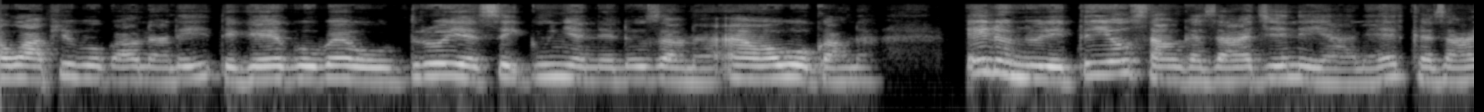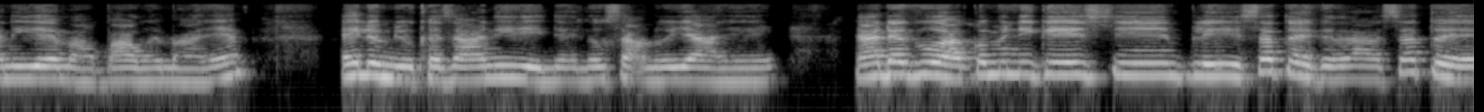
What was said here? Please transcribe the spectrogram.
အဝါဖြစ်ဖို့ကောင်းတာလေတကယ်ကိုပဲဟိုသူတို့ရဲ့စိတ်ကူးညံနဲ့လှုပ်ဆောင်တာအံ့ဩဖို့ကောင်းတာအဲ့လိုမျိုးတွေတရုပ်ဆောင်ကစားခြင်းတွေရလဲကစားနည်းထဲမှာပါဝင်ပါတယ်အဲ့လိုမျိုးကစားနည်းတွေနဲ့လှုပ်ဆောင်လို့ရတယ်နောက်တစ်ခုက communication play ဆက်သွယ်ကစားဆက်သွယ်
